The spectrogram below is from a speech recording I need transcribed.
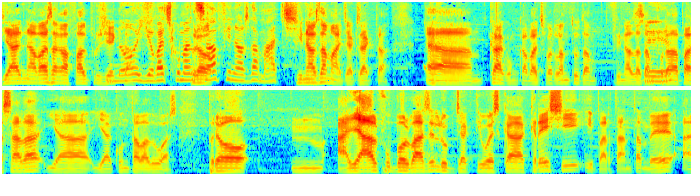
ja anaves a agafar el projecte. No, jo vaig començar Però- a finals de maig. Finals de maig, exacte. Uh, clar, com que vaig parlar amb tu a final de Sí. temporada passada, ja, ja comptava dues. Però allà al futbol base l'objectiu és que creixi i, per tant, també eh,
